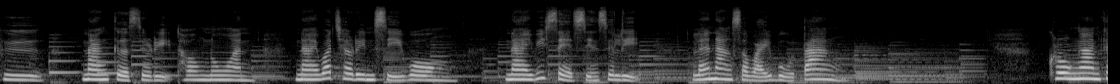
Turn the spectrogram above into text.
คือ นางเกิดสิริทองนวล นายวัชรินทร์ศรีวงศ์นายวิเศษสินสิริ และนางสวัยบู่ตั้ง โครงงานค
